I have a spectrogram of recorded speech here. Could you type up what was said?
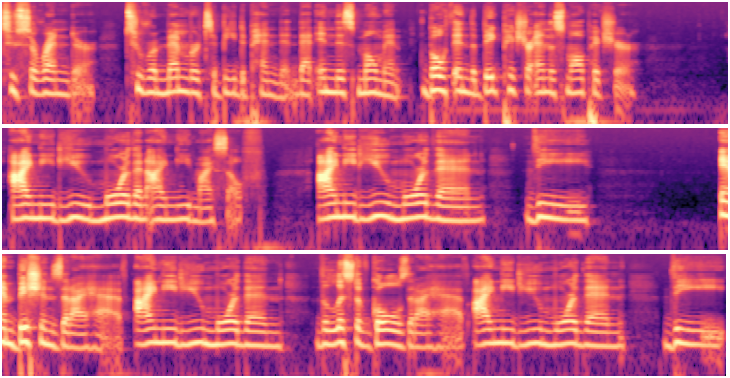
to surrender, to remember to be dependent, that in this moment, both in the big picture and the small picture, I need you more than I need myself. I need you more than the ambitions that I have. I need you more than the list of goals that I have. I need you more than the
